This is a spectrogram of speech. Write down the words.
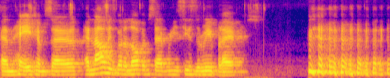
and hate himself, and now he's gonna love himself when he sees the replay.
